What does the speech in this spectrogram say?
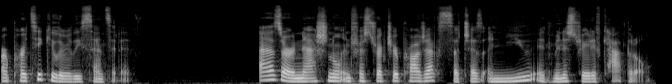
are particularly sensitive. As are national infrastructure projects such as a new administrative capital,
